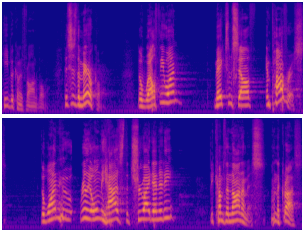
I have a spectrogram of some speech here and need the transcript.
he becomes vulnerable. This is the miracle. The wealthy one makes himself impoverished. The one who really only has the true identity becomes anonymous on the cross.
